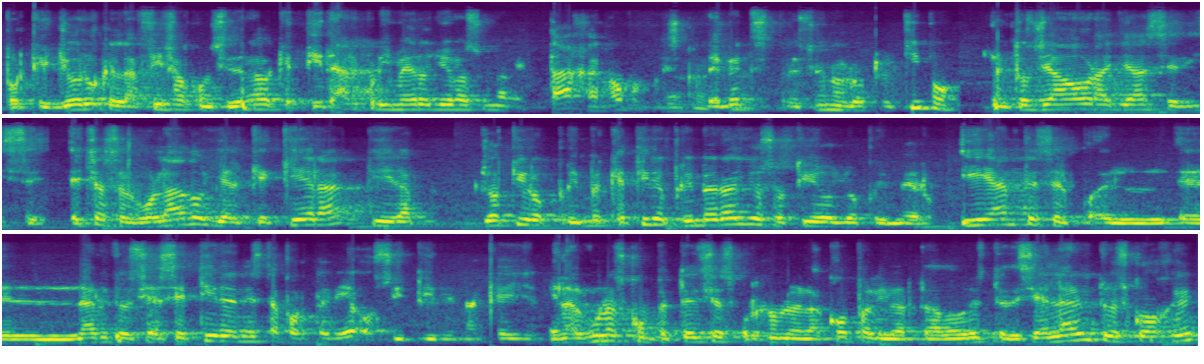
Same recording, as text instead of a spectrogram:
porque yo creo que la FIFA consideraba que tirar primero llevas una ventaja, ¿no? Porque le metes presión al otro equipo. Entonces ya ahora ya se dice, echas el volado y el que quiera tira. Yo tiro primero, que tire primero ellos o tiro yo primero. Y antes el, el, árbitro decía, se tira en esta portería o si tira en aquella. En algunas competencias, por ejemplo en la Copa Libertadores, te decía, el árbitro escoge,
